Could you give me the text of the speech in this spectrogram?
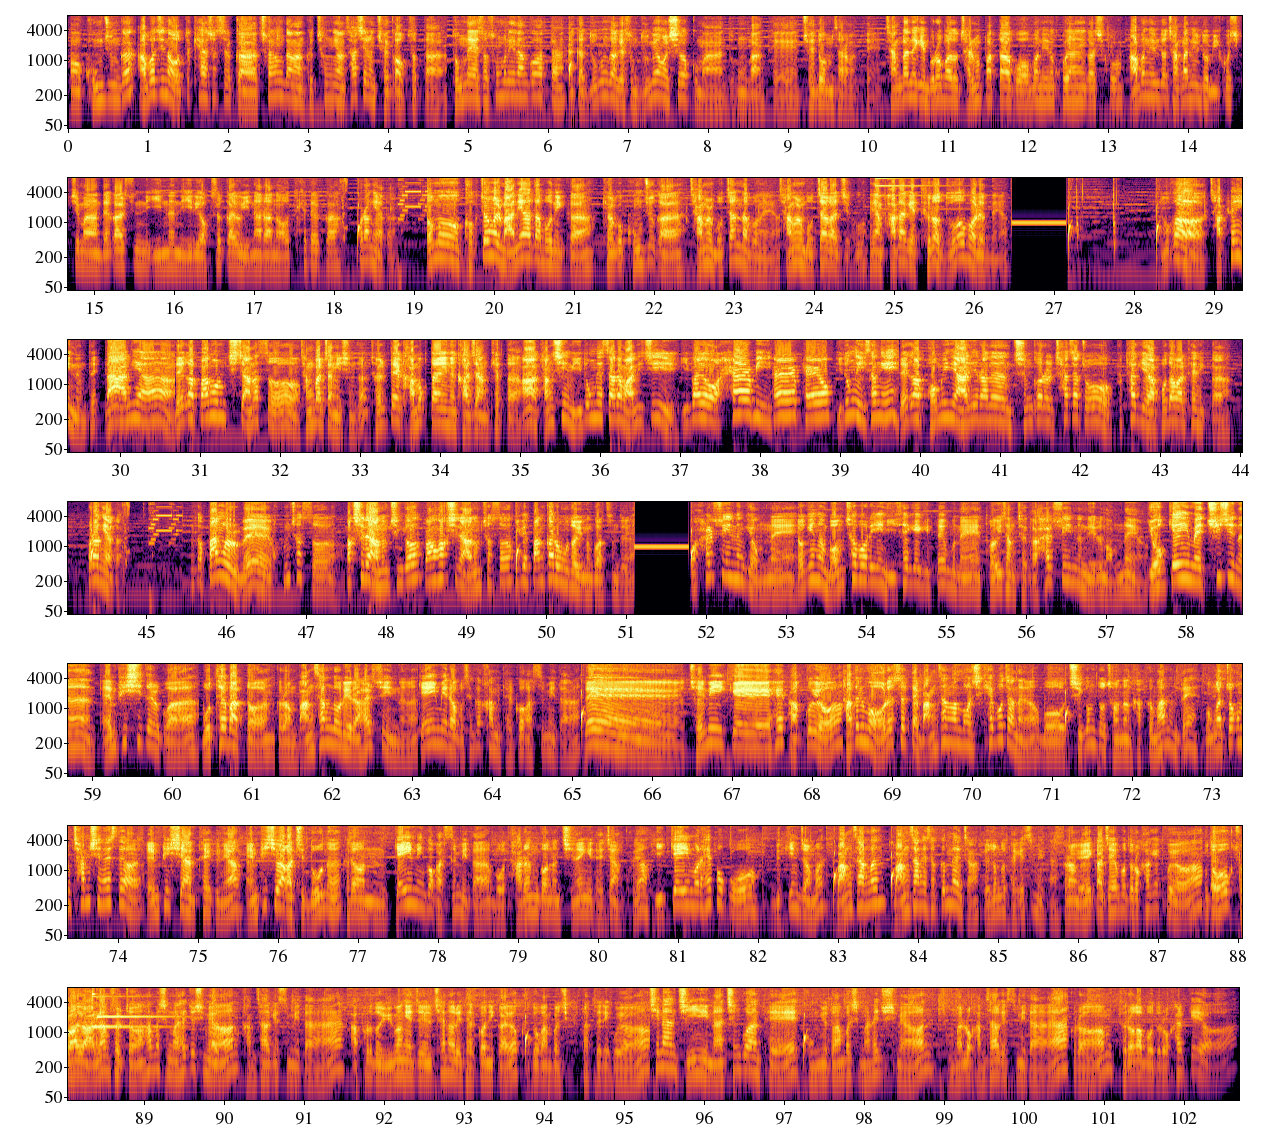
어, 공주인가? 아버지는 어떻게 하셨을까? 처형당한 그 청년 사실은 죄가 없었다. 동네에서 소문이 난 것 같다. 그러니까 누군가 계속 누명을 씌웠구만. 누군가한테. 죄도 없는 사람한테. 장관에게 물어봐도 잘못 봤다고 어머니는 고향에 가시고 아버님도 장관님도 믿고 싶지만 내가 할 수 있는 일이 없을까요? 이 나라는 어떻게 될까? 호랑이하다. 너무 걱정을 많이 하다 보니까 결국 공주가 잠을 못 잤나 보네요. 잠을 못 자가지고 그냥 바닥에 들어 누워버렸네요. 누가 잡혀 있는데? 나 아니야. 내가 빵을 훔치지 않았어. 장발장이신가? 절대 감옥 따위는 가지 않겠다. 아, 당신 이 동네 사람 아니지? 이봐요, help me, help, help. 이 동네 이상해. 내가 범인이 아니라는 증거를 찾아줘. 부탁이야, 보답할 테니까. 호랑이하다. 그러니까 빵을 왜 훔쳤어? 확실히 안 훔친 거? 빵 확실히 안 훔쳤어? 입에 빵가루 묻어 있는 것 같은데. 뭐할수 있는 게 없네. 여기는 멈춰버린 이 세계이기 때문에 더 이상 제가 할 수 있는 일은 없네요. 요 게임의 취지는 NPC들과 못 해봤던 그런 망상놀이를 할 수 있는 게임이라고 생각하면 될 것 같습니다. 네, 재미있게 해봤고요. 다들 뭐 어렸을 때 망상 한 번씩 해보잖아요. 뭐 지금도 저는 가끔 하는데 뭔가 조금 참신했어요. NPC한테 그냥 NPC와 같이 노는 그런 게임인 것 같습니다. 뭐 다른 거는 진행이 되지 않고요. 이 게임을 해보 고 느낀 점은 망상은 망상에서 끝내자. 이 정도 되겠습니다. 그럼 여기까지 해보도록 하겠고요. 구독, 좋아요, 알람 설정 한 번씩만 해주시면 감사하겠습니다. 앞으로도 유명해질 채널이 될 거니까요. 구독 한 번씩 부탁드리고요. 친한 지인이나 친구한테 공유도 한 번씩만 해주시면 정말로 감사하겠습니다. 그럼 들어가 보도록 할게요.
